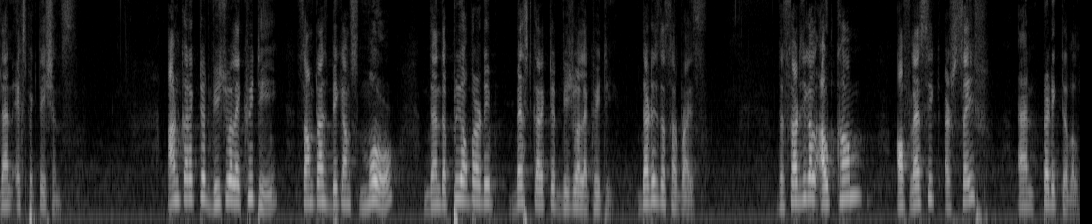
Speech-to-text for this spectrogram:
than expectations. Uncorrected visual acuity sometimes becomes more than the preoperative best corrected visual acuity. That is the surprise. The surgical outcome of LASIK are safe and predictable.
